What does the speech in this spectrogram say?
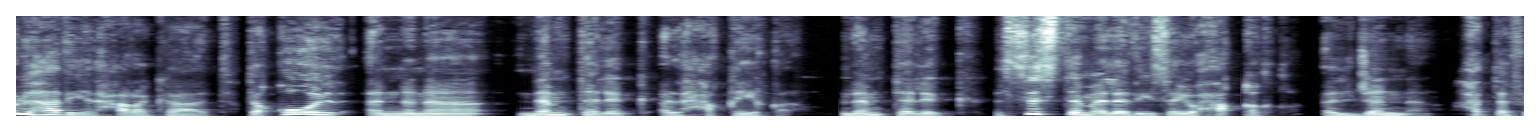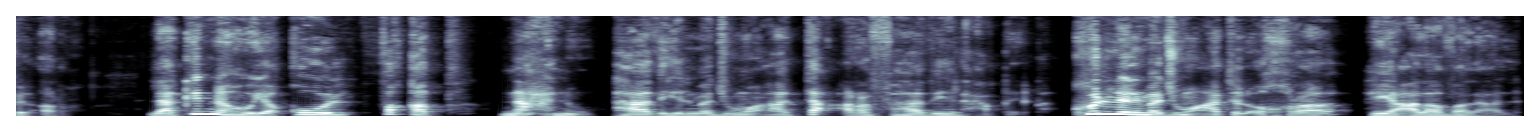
كل هذه الحركات تقول أننا نمتلك الحقيقة نمتلك السيستم الذي سيحقق الجنة حتى في الأرض. لكنه يقول فقط نحن هذه المجموعة تعرف هذه الحقيقة. كل المجموعات الأخرى هي على ضلال.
